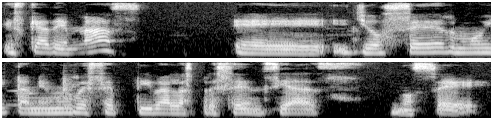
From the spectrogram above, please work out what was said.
es que además eh, yo ser muy también muy receptiva a las presencias, no sé,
